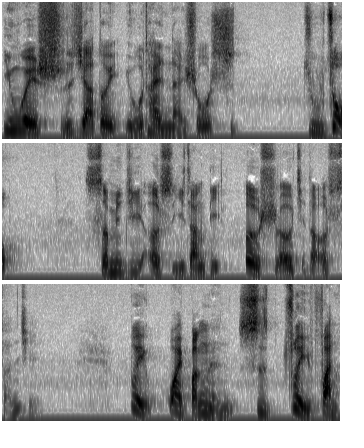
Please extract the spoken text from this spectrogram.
因为十字架对犹太人来说是诅咒，《生命记》二十一章第二十二节到二十三节；对外邦人是罪犯，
